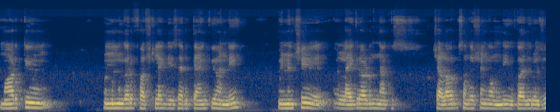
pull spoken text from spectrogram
మారుతి ఉన్నమ్మ గారు ఫస్ట్ లైక్ చేశారు. థ్యాంక్ యూ అండి. మీ నుంచి లైక్ రావడం నాకు చాలా వరకు సంతోషంగా ఉంది ఉగాది రోజు.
